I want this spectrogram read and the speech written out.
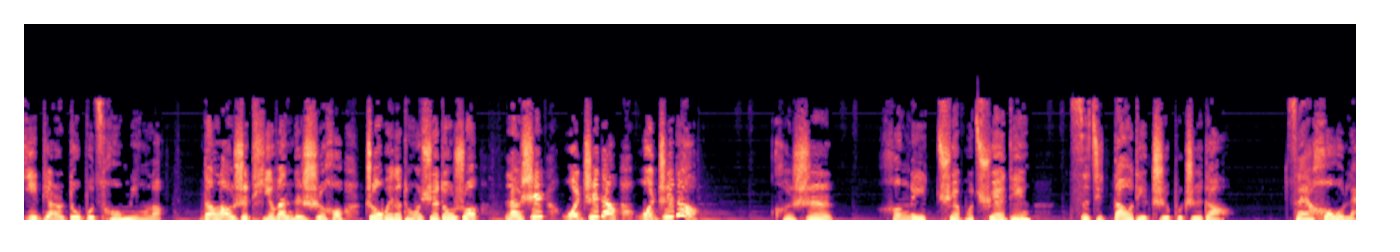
一点都不聪明了。当老师提问的时候，周围的同学都说：“老师，我知道，我知道。”可是，亨利却不确定。自己到底知不知道？再后来，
